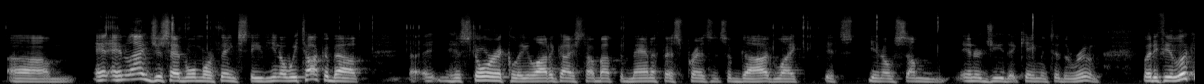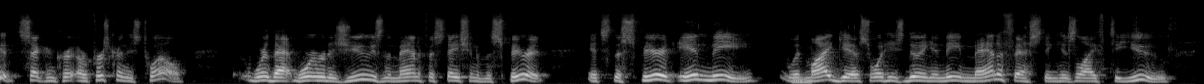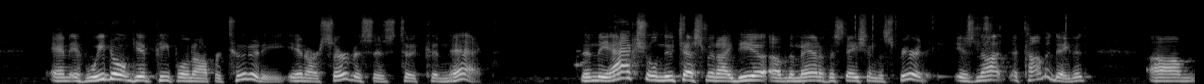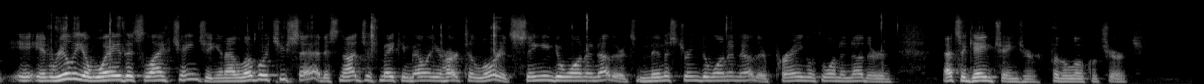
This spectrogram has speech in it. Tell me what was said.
um, and, and I just had one more thing, Steve. You know, we talk about uh, historically, a lot of guys talk about the manifest presence of God like it's, you know, some energy that came into the room. But if you look at Second or First Corinthians 12, where that word is used, the manifestation of the Spirit, it's the Spirit in me with mm-hmm. my gifts, what He's doing in me, manifesting His life to you and if we don't give people an opportunity in our services to connect, then the actual New Testament idea of the manifestation of the Spirit is not accommodated um, in really a way that's life changing. And I love what you said. It's not just making melon your heart to the Lord, it's singing to one another, it's ministering to one another, praying with one another. And that's a game changer for the local church.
